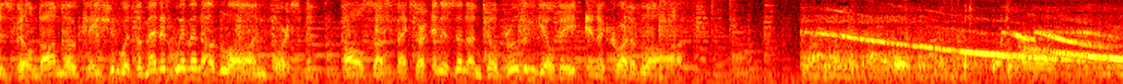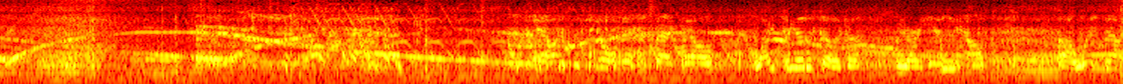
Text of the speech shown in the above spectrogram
is filmed on location with the men and women of law enforcement. All suspects are innocent until proven guilty in a court of law. Toyota Celica. We are heading now, uh, westbound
